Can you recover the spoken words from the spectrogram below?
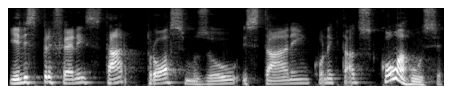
e eles preferem estar próximos ou estarem conectados com a Rússia.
